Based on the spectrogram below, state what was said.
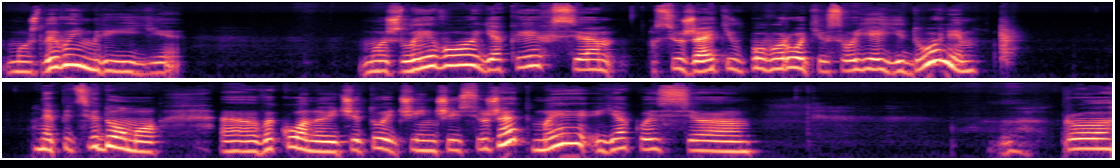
можливої мрії, можливо, якихось е, сюжетів, поворотів своєї долі, непідсвідомо виконуючи той чи інший сюжет, ми якось е, про,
